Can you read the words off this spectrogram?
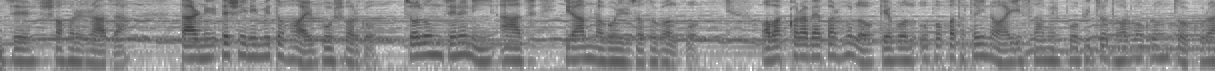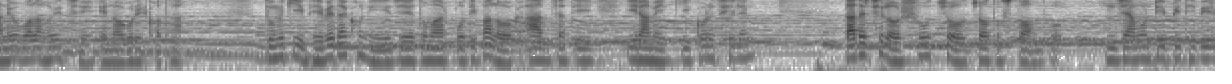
যে শহরের রাজা। তার নির্দেশেই নির্মিত হয় ভূস্বর্গ। চলুন জেনে নিই আজ ইরাম নগরীর যত গল্প। অবাক করা ব্যাপার হলো, কেবল উপকথাতেই নয়, ইসলামের পবিত্র ধর্মগ্রন্থ কোরআনেও বলা হয়েছে এ নগরীর কথা। তুমি কি ভেবে দেখনি যে তোমার প্রতিপালক আজ জাতি ইরামে কি করেছিলেন? তাদের ছিল সূর্য যত স্তম্ভ, যেমনটি পৃথিবীর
